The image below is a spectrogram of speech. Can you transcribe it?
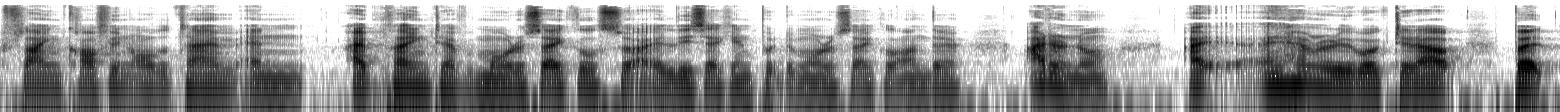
flying coffin all the time, and I'm planning to have a motorcycle, so at least I can put the motorcycle on there. I don't know. I, I haven't really worked it out, but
